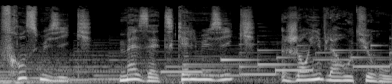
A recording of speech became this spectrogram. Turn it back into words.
France Musique, Mazette, quelle musique? Jean-Yves Laroutureau.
